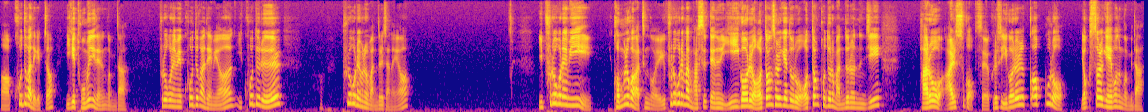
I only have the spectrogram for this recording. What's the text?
어, 코드가 되겠죠. 이게 도면이 되는 겁니다. 프로그램의 코드가 되면 이 코드를 프로그램으로 만들잖아요. 이 프로그램이 건물과 같은 거예요. 이 프로그램만 봤을 때는 이거를 어떤 설계도로 어떤 코드로 만들었는지 바로 알 수가 없어요. 그래서 이거를 거꾸로 역설계 해보는 겁니다.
